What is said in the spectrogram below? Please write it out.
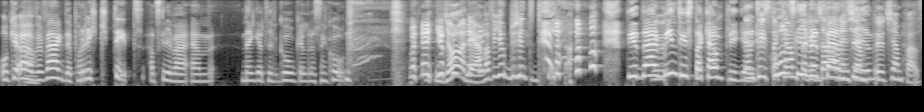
Och jag ja. övervägde på riktigt att skriva en negativ Google-recension. Gör det, varför gjorde du inte det? det är där min tysta kamp ligger. Den tysta Hon kampen, skriver ett där den utkämpas.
